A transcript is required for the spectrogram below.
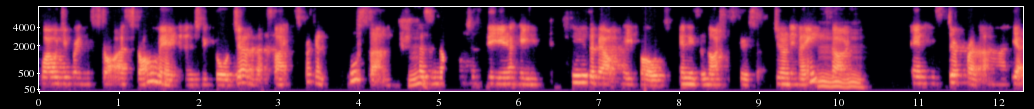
why would you bring a strong, man into your gym? And it's like, it's freaking awesome. Mm. His knowledge is there. He cares about people and he's the nicest person. Do you know what I mean? Mm-hmm. So, hmm. And he's different. Uh, yeah.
